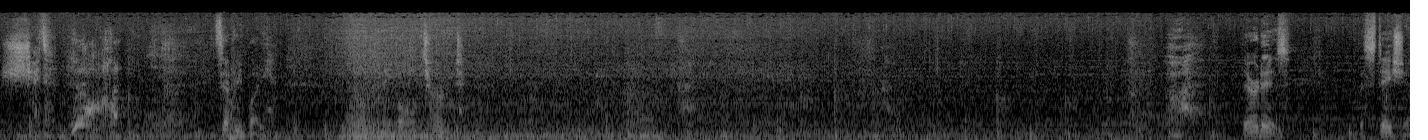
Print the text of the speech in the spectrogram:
Shit. It's everybody. They've all turned. It is. The station.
